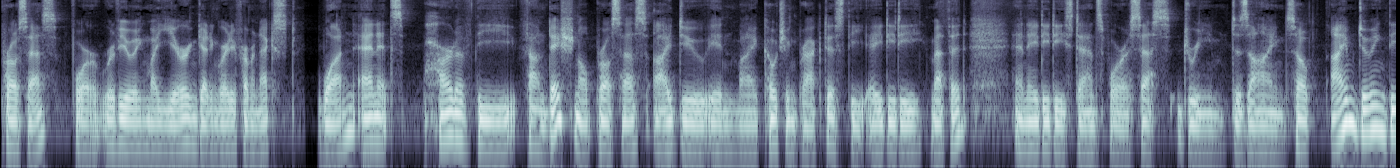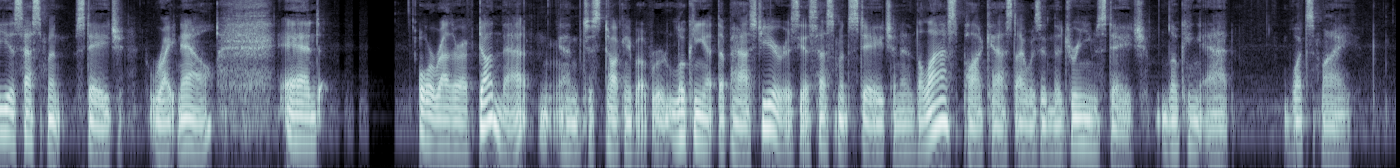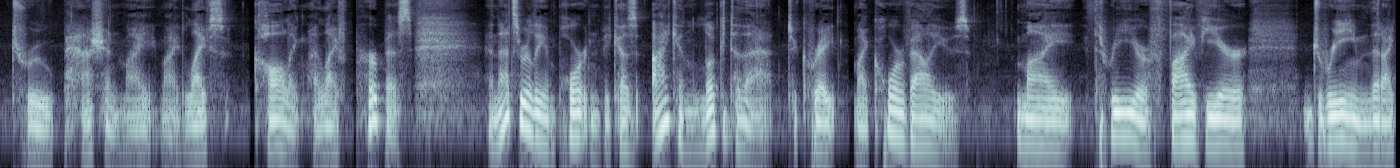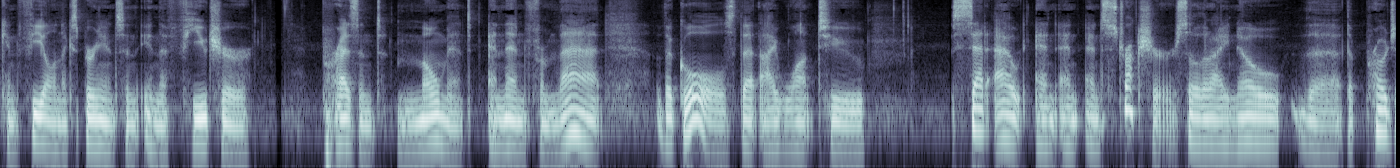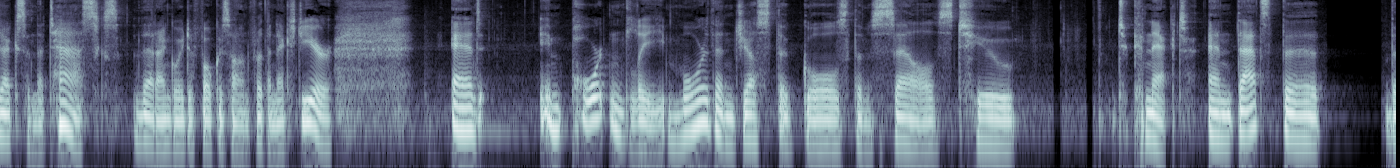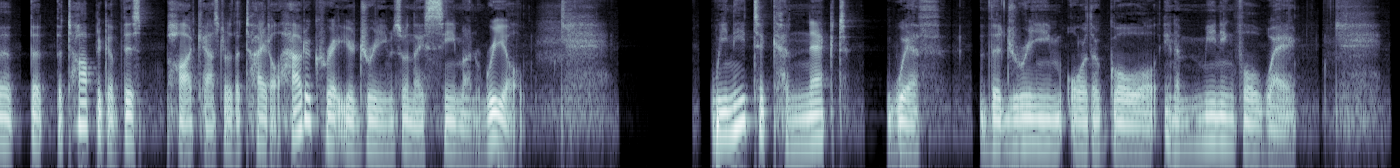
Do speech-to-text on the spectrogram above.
process for reviewing my year and getting ready for my next one. And it's part of the foundational process I do in my coaching practice, the ADD method. And ADD stands for Assess, Dream, Design. So I'm doing the assessment stage right now. And or rather, I've done that. I'm just talking about looking at the past year as the assessment stage. And in the last podcast, I was in the dream stage, looking at what's my true passion, my, my life's calling, my life purpose. And that's really important because I can look to that to create my core values, my three or five year dream that I can feel and experience in, in the future, present moment. And then from that, the goals that I want to set out and, and, and structure so that I know the, the projects and the tasks that I'm going to focus on for the next year. And importantly, more than just the goals themselves, to to connect. And that's the the the, the topic of this podcast or the title, How to Create Your Dreams When They Seem Unreal. We need to connect with the dream or the goal in a meaningful way.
